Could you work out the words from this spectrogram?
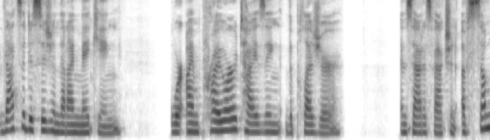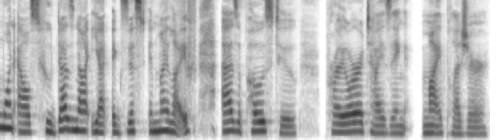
that's a decision that I'm making where I'm prioritizing the pleasure and satisfaction of someone else who does not yet exist in my life, as opposed to prioritizing my pleasure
